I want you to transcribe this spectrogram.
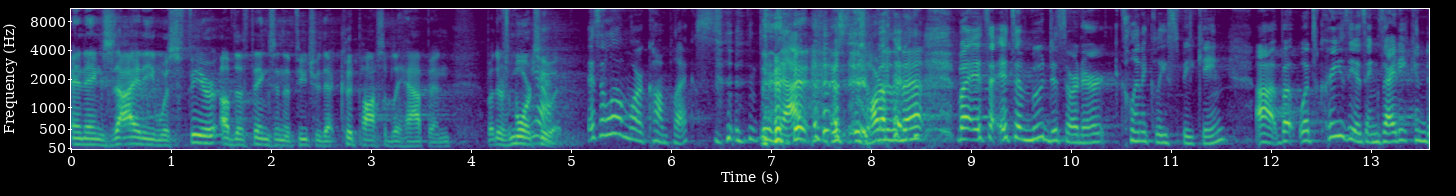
and anxiety was fear of the things in the future that could possibly happen. But there's more Yeah. to it. It's a little more complex than that. It's- it's harder than that? But it's a, it's a mood disorder, clinically speaking. Uh, but what's crazy is anxiety can,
